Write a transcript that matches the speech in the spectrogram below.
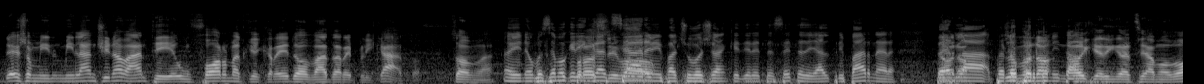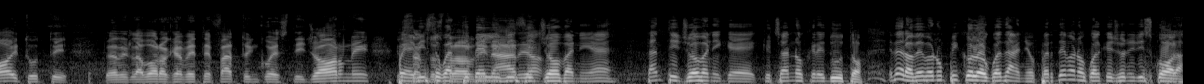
adesso mi, mi lancio in avanti un format che credo vada replicato. Insomma, Noi non possiamo che Prossimo- ringraziare, mi faccio voce anche di Rete 7 e degli altri partner per, No, no, la- per siamo no- l'opportunità. noi che ringraziamo voi tutti per il lavoro che avete fatto in questi giorni. Poi hai visto quanti belli visi giovani, eh? Tanti giovani che, che ci hanno creduto. È vero, avevano un piccolo guadagno, perdevano qualche giorno di scuola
